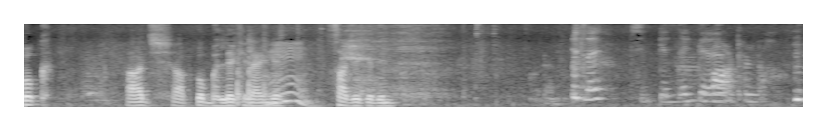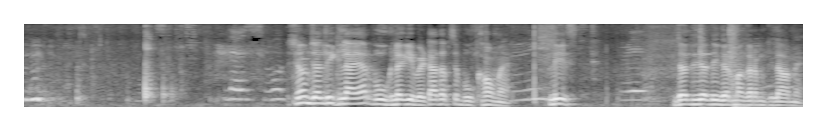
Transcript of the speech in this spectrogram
कुक आज आपको भल्ले खिलाएँगे साजे के दिन। शिवम जल्दी खिला यार भूख लगी बेटा तब से भूखा हूँ मैं। प्लीज़ जल्दी जल्दी गर्मा गर्म खिला मैं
